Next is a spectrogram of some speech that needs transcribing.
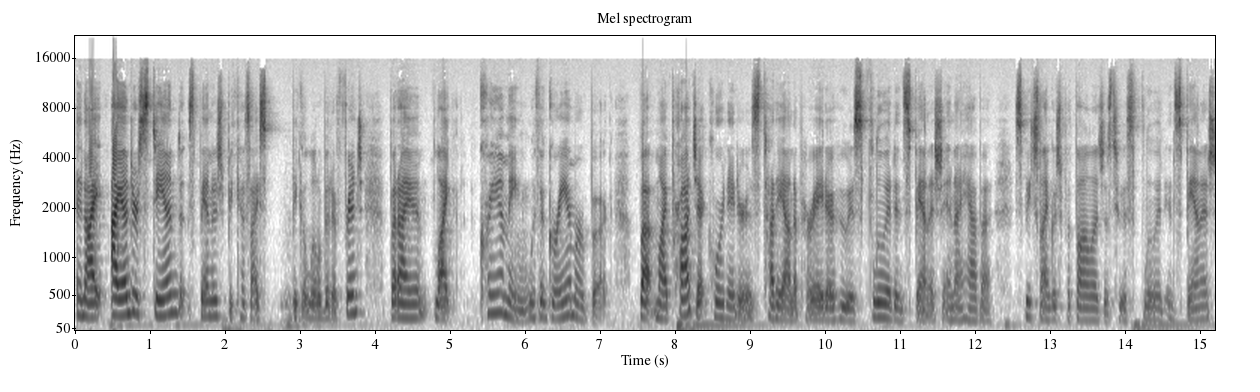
And I, I understand Spanish because I speak a little bit of French, but I am like cramming with a grammar book. But my project coordinator is Tatiana Pareto, who is fluent in Spanish, and I have a speech language pathologist who is fluent in Spanish,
